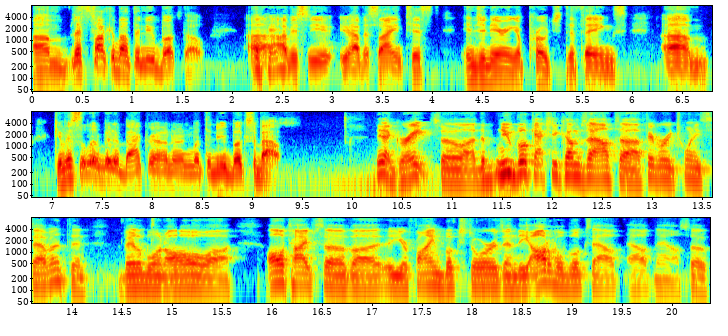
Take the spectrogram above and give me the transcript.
Um, let's talk about the new book, though. Uh, okay. Obviously, you, you have a scientist engineering approach to things. Um, give us a little bit of background on what the new book's about. Yeah, great. So uh, the new book actually comes out uh, February 27th and available in all uh, all types of uh, your fine bookstores and the Audible books out out now. So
